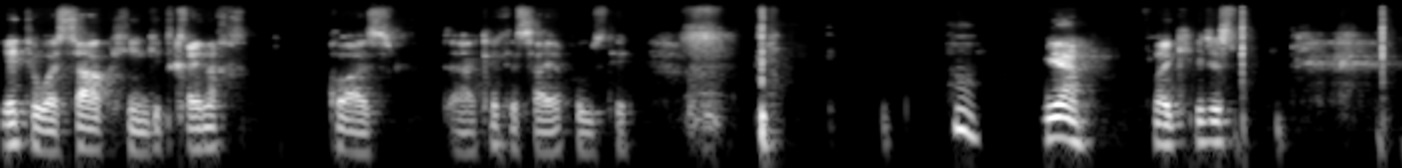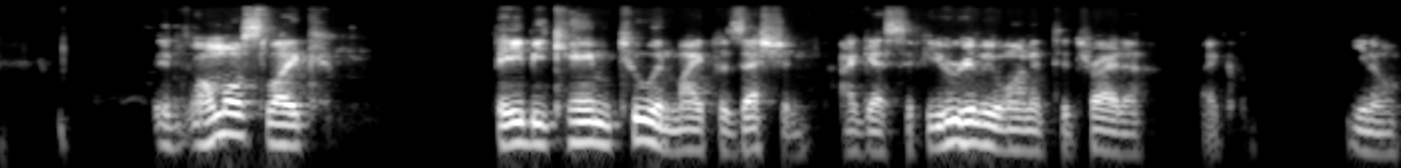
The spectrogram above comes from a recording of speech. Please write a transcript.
Yet was Sakling, it kind of was a little sire posted. Yeah. Like he just it's almost like they became two in my possession, I guess, if you really wanted to try to like, you know,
